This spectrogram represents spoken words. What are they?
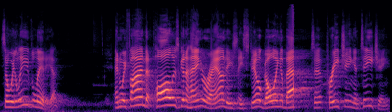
So we leave Lydia, and we find that Paul is going to hang around. He's, he's still going about to preaching and teaching.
